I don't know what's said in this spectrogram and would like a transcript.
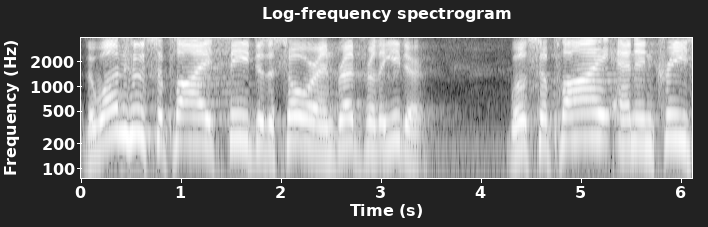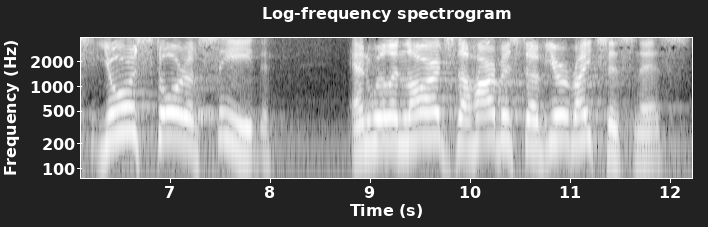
The one who supplies seed to the sower and bread for the eater will supply and increase your store of seed and will enlarge the harvest of your righteousness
